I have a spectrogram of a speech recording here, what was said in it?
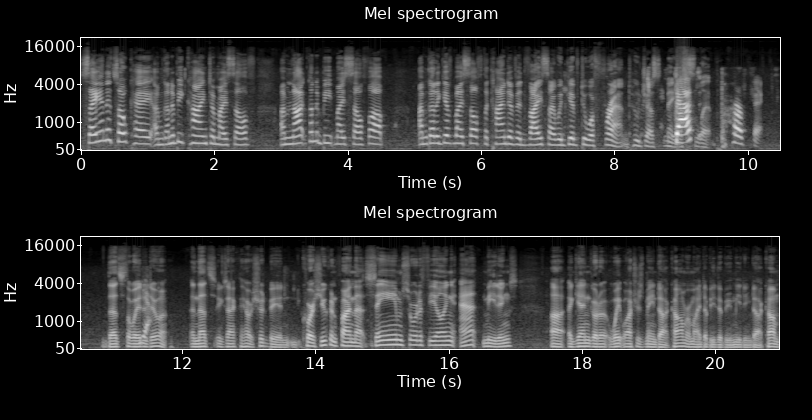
saying it's okay, I'm gonna be kind to myself, I'm not gonna beat myself up. I'm going to give myself the kind of advice I would give to a friend who just made That's a slip. perfect. That's the way to do it. And that's exactly how it should be. And of course, you can find that same sort of feeling at meetings. Uh, again, go to weightwatchersmaine.com or mywwmeeting.com.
